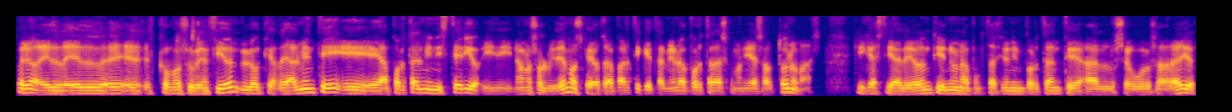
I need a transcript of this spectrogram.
Bueno, el, como subvención, lo que realmente eh, aporta el Ministerio, y, no nos olvidemos que hay otra parte que también lo aporta las comunidades autónomas, que Castilla y León León tiene una aportación importante a los seguros agrarios.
